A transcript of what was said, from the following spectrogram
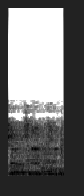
先先停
